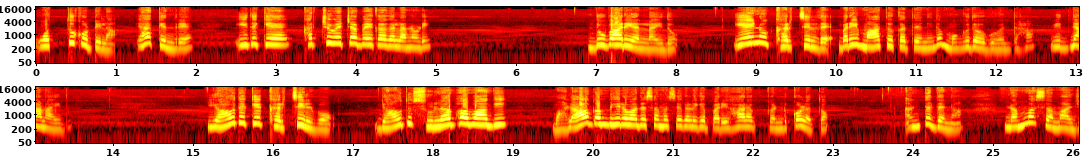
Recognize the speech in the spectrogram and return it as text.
ಒತ್ತು ಕೊಟ್ಟಿಲ್ಲ. ಯಾಕೆಂದರೆ ಇದಕ್ಕೆ ಖರ್ಚು ವೆಚ್ಚ ಬೇಕಾಗಲ್ಲ ನೋಡಿ. ದುಬಾರಿ ಅಲ್ಲ ಇದು. ಏನು ಖರ್ಚಿಲ್ಲದೆ ಬರೀ ಮಾತುಕತೆಯಿಂದ ಮುಗಿದೋಗುವಂತಹ ವಿಜ್ಞಾನ ಇದು. ಯಾವುದಕ್ಕೆ ಖರ್ಚಿಲ್ವೋ, ಯಾವುದು ಸುಲಭವಾಗಿ ಬಹಳ ಗಂಭೀರವಾದ ಸಮಸ್ಯೆಗಳಿಗೆ ಪರಿಹಾರ ಕಂಡುಕೊಳ್ಳುತ್ತೋ, ಅಂಥದ್ದನ್ನು ನಮ್ಮ ಸಮಾಜ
